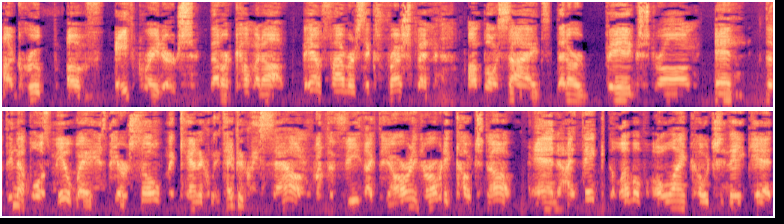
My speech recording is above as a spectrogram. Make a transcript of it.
a group of eighth graders that are coming up. They have five or six freshmen on both sides that are big, strong, and the thing that blows me away is they are so mechanically, technically sound with the feet. Like they already, they're already coached up. And I think the level of O line coaching they get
